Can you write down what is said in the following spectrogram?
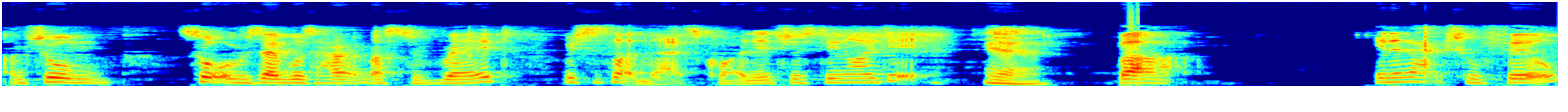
I'm sure sort of resembles how it must have read which is like that's quite an interesting idea. Yeah. But in an actual film,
